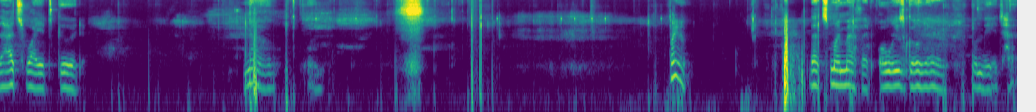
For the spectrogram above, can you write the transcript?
That's why it's good. No. Bam. That's my method. Always go there when they attack,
